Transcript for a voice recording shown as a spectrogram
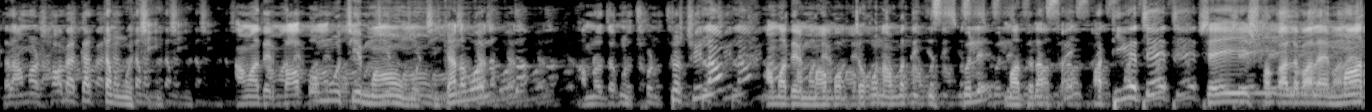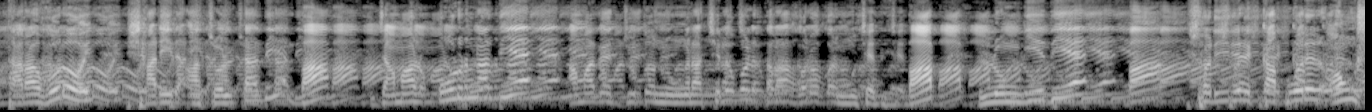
তাহলে আমরা সব এক একটা মুচি। আমাদের বাপও মুচি মাও মুচি কেন বল? আমরা যখন ছোট্ট ছিলাম আমাদের মা বাপ যখন আমাদের স্কুলে মাদ্রাসায় পাঠিয়েছে সেই সকালবেলায় মা তারা তাড়াহুড়োই শাড়ির আঁচলটা দিয়ে বা জামার ওড়না দিয়ে আমাদের জুতো নোংরা ছিল বলে তারা হরো করে মুছে দিয়ে বাপ লুঙ্গি দিয়ে বা শরীরের কাপড়ের অংশ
